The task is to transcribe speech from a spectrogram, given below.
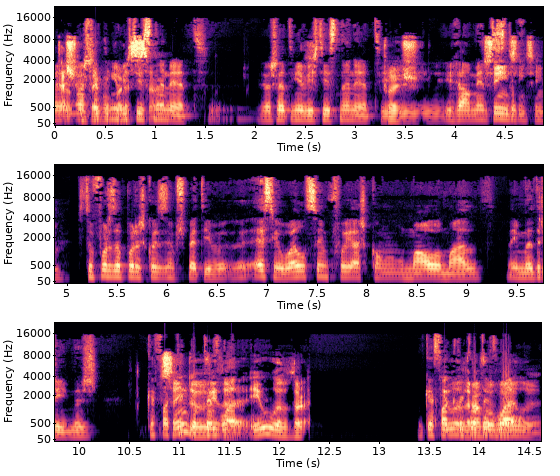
acho que já tinha visto isso na net. Eu acho que já tinha visto isso na net. E, e realmente, sim, se, tu, sim, sim. se tu fores a pôr as coisas em perspectiva, é assim, o El sempre foi, acho que, um mal amado em Madrid, mas o que é facto Sem é dúvida. Eu, adoro, o que é eu facto é que ele adorava o Bale.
